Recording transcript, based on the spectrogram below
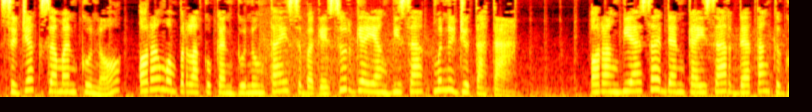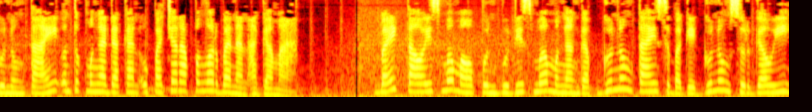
Sejak zaman kuno, orang memperlakukan Gunung Tai sebagai surga yang bisa menuju tahta. Orang biasa dan kaisar datang ke Gunung Tai untuk mengadakan upacara pengorbanan agama. Baik Taoisme maupun Buddhisme menganggap Gunung Tai sebagai gunung surgawi,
